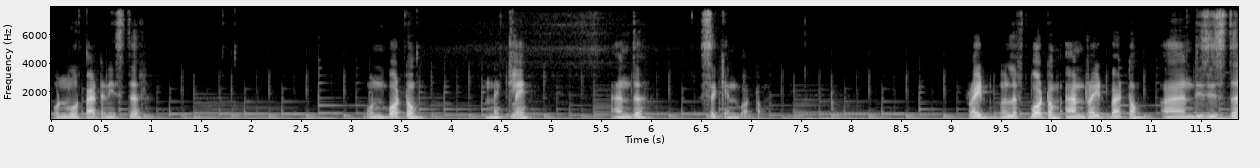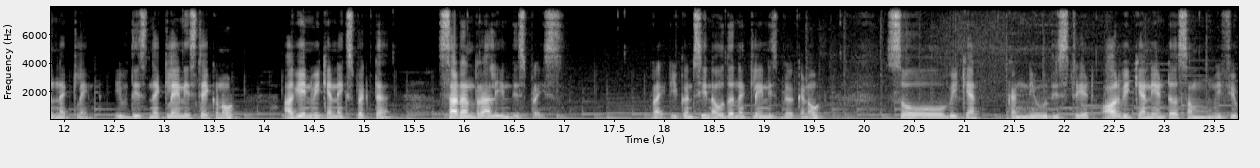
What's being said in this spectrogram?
One more pattern is there. One bottom neckline and the second bottom. Right left bottom and right bottom and this is the neckline. If this neckline is taken out again we can expect a sudden rally in this price right you can see now the neckline is broken out. So we can continue this trade or we can enter some if you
